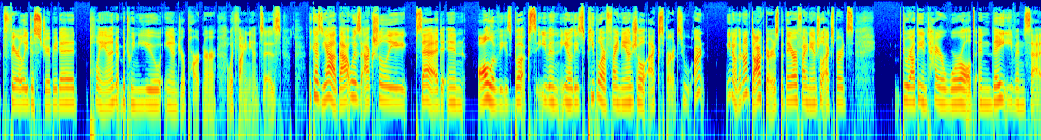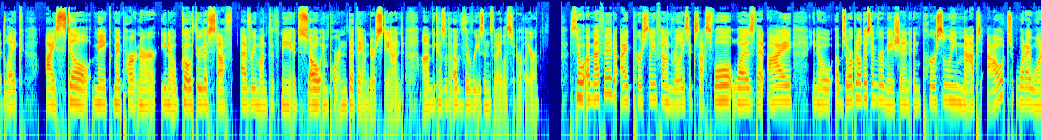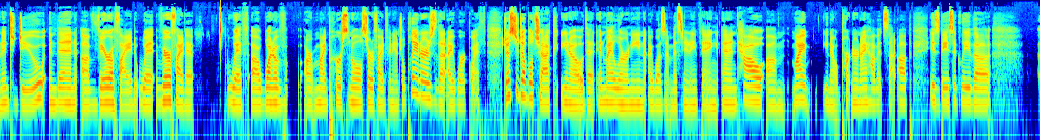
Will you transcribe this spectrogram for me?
fairly distributed plan between you and your partner with finances. Because, yeah, that was actually said in all of these books. Even, you know, these people are financial experts who aren't, you know, they're not doctors, but they are financial experts throughout the entire world. And they even said, like, I still make my partner, you know, go through this stuff every month with me. It's so important that they understand um, because of the, of the reasons that I listed earlier. So, a method I personally found really successful was that I, you know, absorbed all this information and personally mapped out what I wanted to do and then uh, verified with verified it with uh, one of our my personal certified financial planners that I work with just to double check you know that in my learning I wasn't missing anything. And how um my you know partner and I have it set up is basically the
